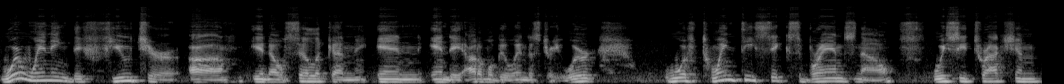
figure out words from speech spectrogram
We're winning the future, uh, you know, silicon in in the automobile industry. We're with 26 brands now, we see traction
